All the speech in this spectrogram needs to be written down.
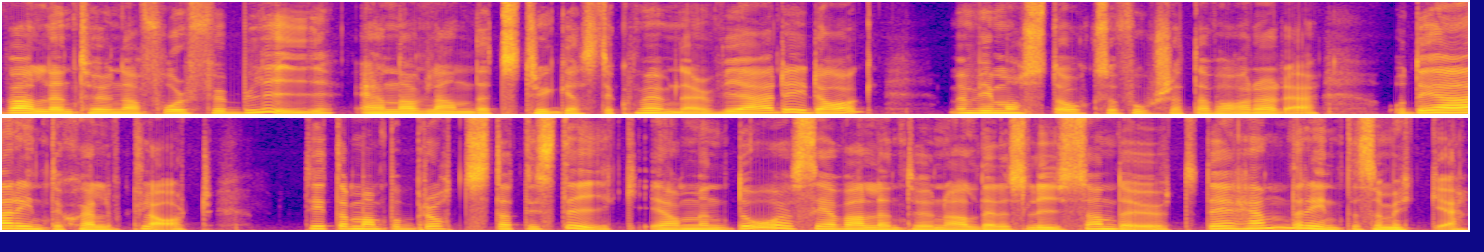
Vallentuna får förbli en av landets tryggaste kommuner. Vi är det idag men vi måste också fortsätta vara det. Och det är inte självklart. Tittar man på brottsstatistik, ja men då ser Vallentuna alldeles lysande ut. Det händer inte så mycket.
